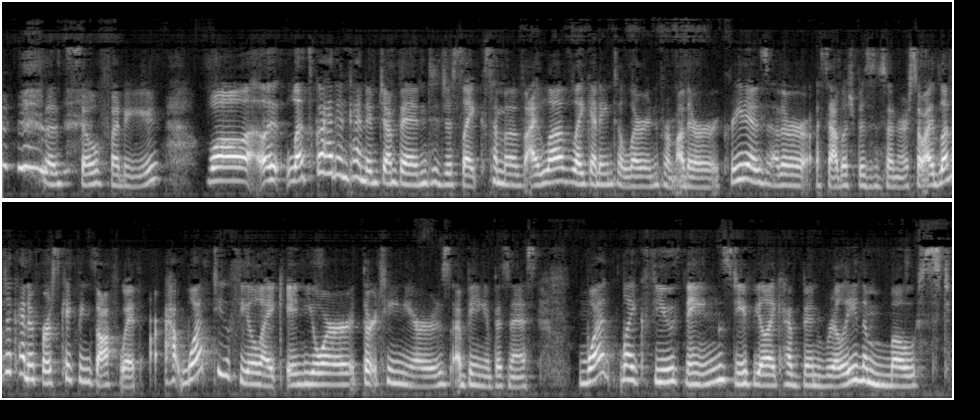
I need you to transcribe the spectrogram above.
that's so funny. Well, let's go ahead and kind of jump into just like some of I love like getting to learn from other creatives and other established business owners. So I'd love to kind of first kick things off with what do you feel like in your 13 years of being in business? What like few things do you feel like have been really the most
